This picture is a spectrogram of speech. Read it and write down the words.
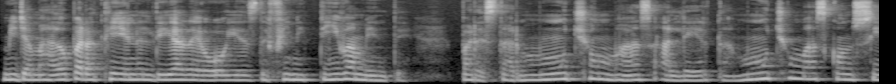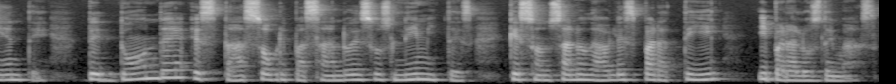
mi llamado para ti en el día de hoy es definitivamente para estar mucho más alerta, mucho más consciente de dónde estás sobrepasando esos límites que son saludables para ti y para los demás.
